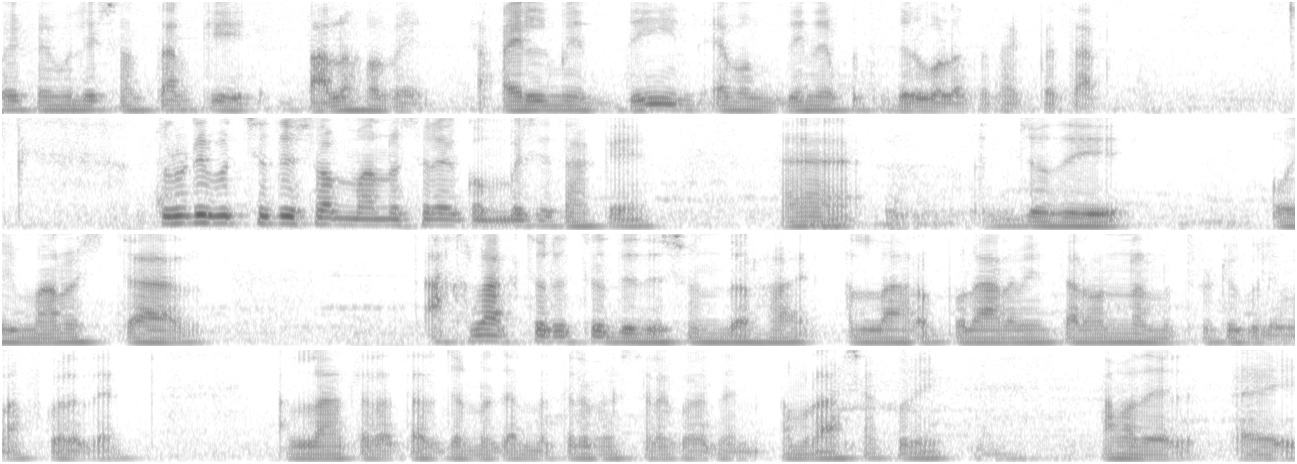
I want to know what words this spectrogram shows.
ওই ফ্যামিলির সন্তান কি ভালো হবে? আইলমে দিন এবং দিনের প্রতি দুর্বলতা থাকবে তার। ত্রুটি বিচ্ছুতি সব মানুষের কম বেশি থাকে। হ্যাঁ যদি ওই মানুষটার আখলাখ চরিত্র যদি সুন্দর হয়, আল্লাহ রব্বুল আলমিন তার অন্যান্য ত্রুটিগুলি মাফ করে দেন। আল্লাহ তালা তার জন্য জান্নাতের ফেসলা করে দেন। আমরা আশা করি আমাদের এই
